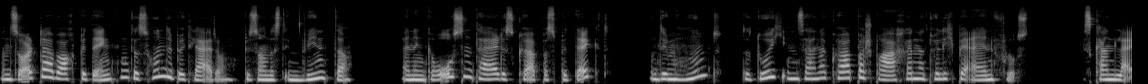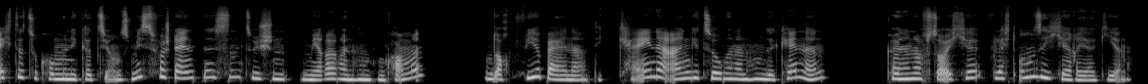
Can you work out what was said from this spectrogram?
Man sollte aber auch bedenken, dass Hundebekleidung, besonders im Winter, einen großen Teil des Körpers bedeckt und dem Hund dadurch in seiner Körpersprache natürlich beeinflusst. Es kann leichter zu Kommunikationsmissverständnissen zwischen mehreren Hunden kommen und auch Vierbeiner, die keine angezogenen Hunde kennen, können auf solche vielleicht unsicher reagieren.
